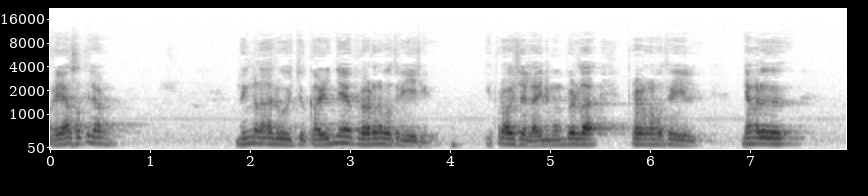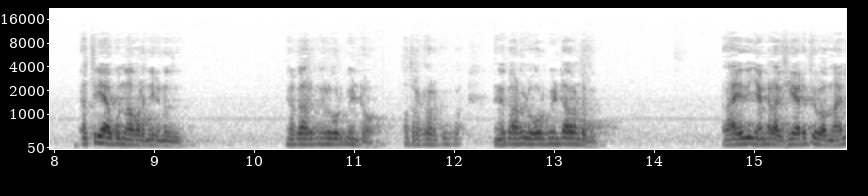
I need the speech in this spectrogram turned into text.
പ്രയാസത്തിലാണ്. നിങ്ങൾ ആലോചിച്ചു കഴിഞ്ഞ പ്രകടന പത്രികയിൽ ഇപ്രാവശ്യമല്ല അതിന് മുമ്പുള്ള പ്രകടന പത്രികയിൽ ഞങ്ങൾ എത്രയാക്കുമെന്നാണ് പറഞ്ഞിരുന്നത്? നിങ്ങൾക്ക് ആർക്കെങ്കിലും ഓർമ്മയുണ്ടോ? പത്രക്കാർക്ക് നിങ്ങൾക്കാണല്ലോ ഓർമ്മയുണ്ടാവേണ്ടത്. അതായത് ഞങ്ങൾ അധികാരത്തിൽ വന്നാൽ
